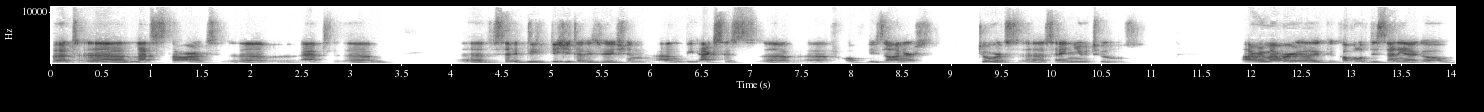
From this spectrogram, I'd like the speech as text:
But uh, let's start uh, at um, say digitalization and the access uh, uh, of designers towards say new tools. I remember a couple of decennia ago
